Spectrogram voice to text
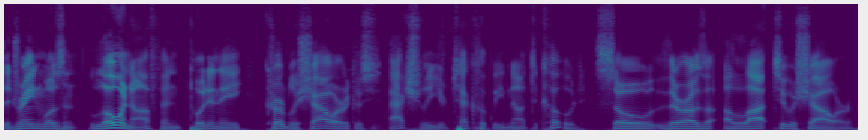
the drain wasn't low enough and put in a curbless shower because actually you're technically not to code. So there is a lot to a shower.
